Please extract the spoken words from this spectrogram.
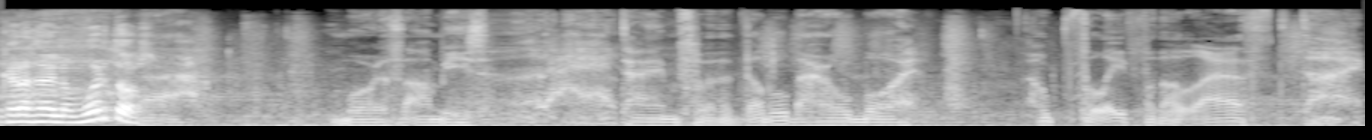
Por qué ahora salen los muertos? More zombies. Time for the double barrel boy. Hopefully for the last time.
